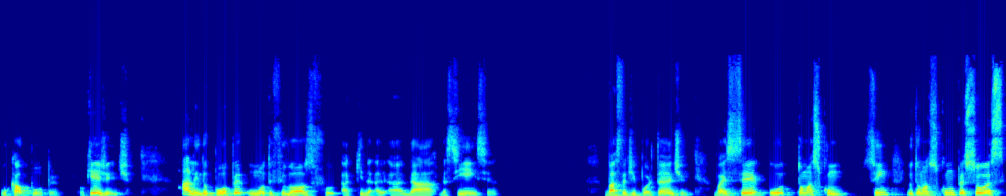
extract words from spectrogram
o Karl Popper. Ok, gente? Além do Popper, um outro filósofo aqui da, da, da ciência bastante importante vai ser o Thomas Kuhn. Sim, e o Thomas Kuhn, pessoas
